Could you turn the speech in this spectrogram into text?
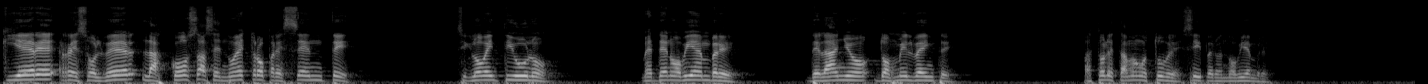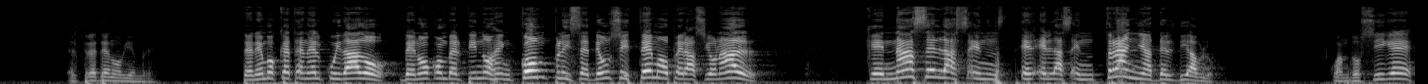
quiere resolver las cosas en nuestro presente. Siglo XXI, mes de noviembre del año 2020. Pastor, estamos en octubre, sí, pero en noviembre. El 3 de noviembre. Tenemos que tener cuidado de no convertirnos en cómplices de un sistema operacional que nace en las, en, las entrañas del diablo. Cuando sigue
